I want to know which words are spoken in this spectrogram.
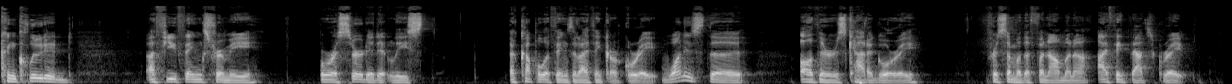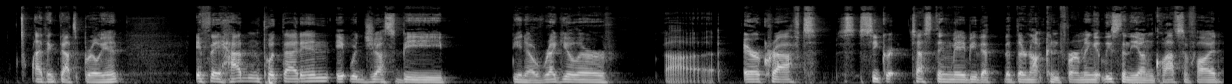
concluded a few things for me, or asserted at least a couple of things that I think are great. One is the others category for some of the phenomena. I think that's great. I think that's brilliant. If they hadn't put that in, it would just be, you know, regular uh, aircraft s- secret testing, maybe that, that they're not confirming, at least in the unclassified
